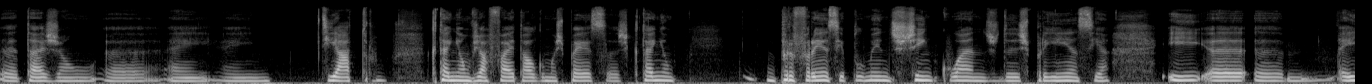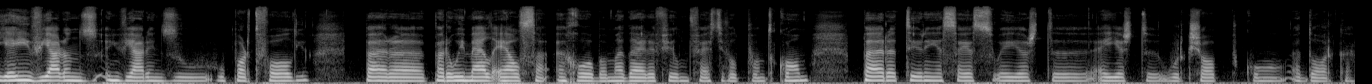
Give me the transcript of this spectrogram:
uh, estejam uh, em, em teatro, que tenham já feito algumas peças, que tenham de preferência pelo menos 5 anos de experiência. E uh, uh, aí enviaram-nos enviarem o, o portfólio para, para o e-mail elsa.madeirafilmfestival.com para terem acesso a este, a este workshop com a Dorca.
